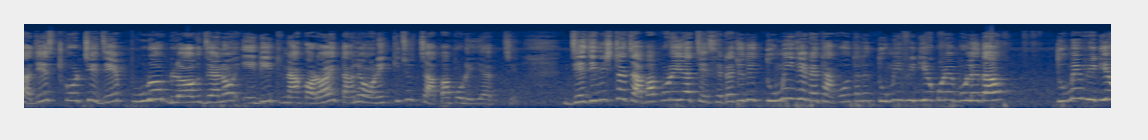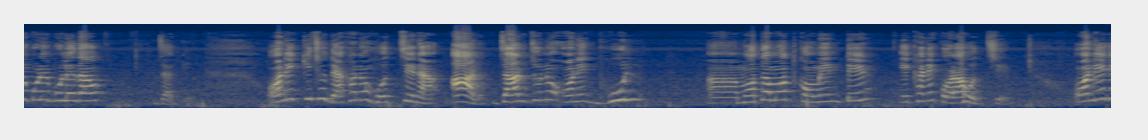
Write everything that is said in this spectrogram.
সাজেস্ট করছে যে পুরো ব্লগ যেন এডিট না করা হয়, তাহলে অনেক কিছু চাপা পড়ে যাচ্ছে। যে জিনিসটা চাপা পড়ে যাচ্ছে, সেটা যদি তুমি জেনে থাকো, তাহলে তুমি ভিডিও করে বলে দাও। তুমি ভিডিও করে বলে দাও। যাকে, অনেক কিছু দেখানো হচ্ছে না, আর যার জন্য অনেক ভুল মতামত কমেন্টের এখানে করা হচ্ছে। অনেক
